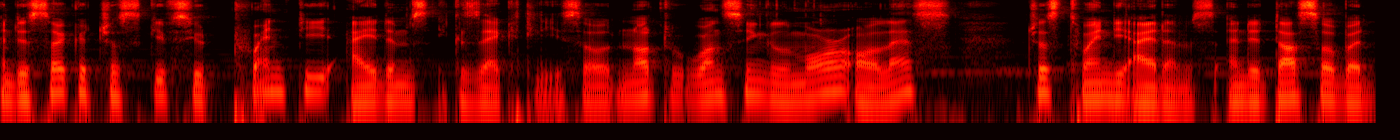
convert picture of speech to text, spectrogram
And this circuit just gives you 20 items exactly, so not one single more or less, just 20 items. And it does so by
